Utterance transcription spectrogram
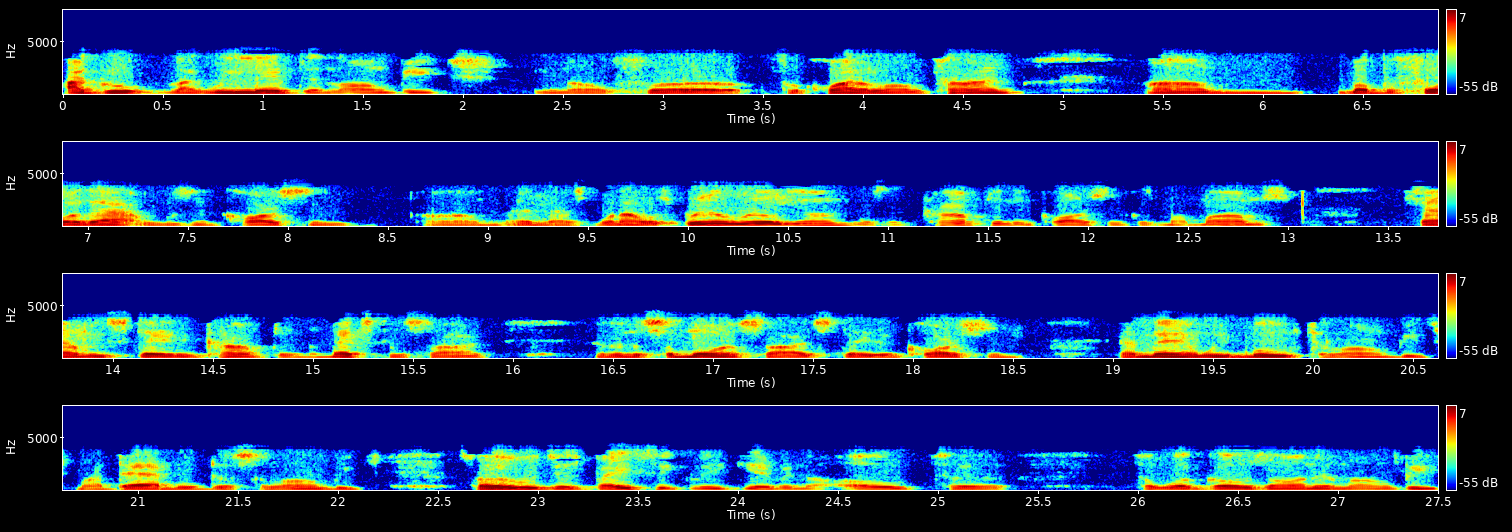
I grew like we lived in Long Beach, you know, for for quite a long time. Um, but before that, I was in Carson, um, and that's when I was real, real young. Was in Compton and Carson because my mom's family stayed in Compton, the Mexican side, and then the Samoan side stayed in Carson. And then we moved to Long Beach. My dad moved us to Long Beach. So it was just basically giving the ode to to what goes on in Long Beach.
